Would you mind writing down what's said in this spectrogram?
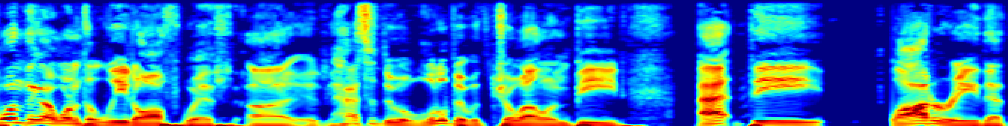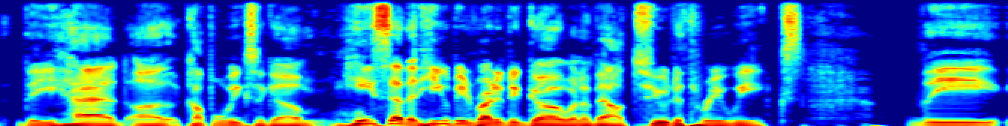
one thing I wanted to lead off with, uh, it has to do a little bit with Joel Embiid. At the lottery that they had uh, a couple weeks ago, he said that he would be ready to go in about two to three weeks. The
